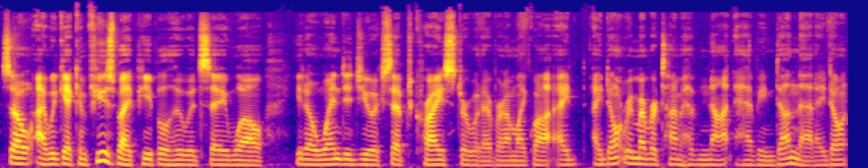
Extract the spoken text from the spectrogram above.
So I would get confused by people who would say, well, you know, when did you accept Christ or whatever? And I'm like, well, I, I don't remember time of not having done that. I don't,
